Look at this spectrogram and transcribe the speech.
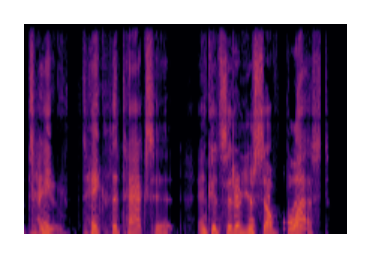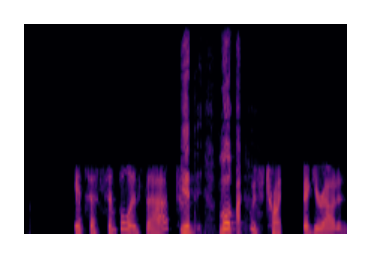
take do. take the tax hit and consider It's as yourself simple as- blessed. It's as simple as that. It look, I was trying to figure out a Well,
